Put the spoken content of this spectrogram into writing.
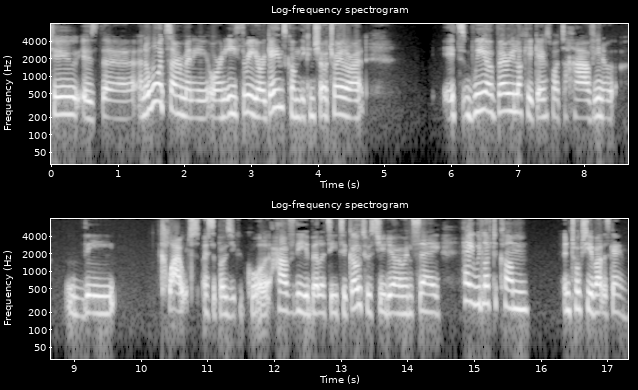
to? Is there an award ceremony or an E3 or a Gamescom that you can show a trailer at? It's, we are very lucky at GameSpot to have, you know, the clout, I suppose you could call it, have the ability to go to a studio and say, Hey, we'd love to come and talk to you about this game.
